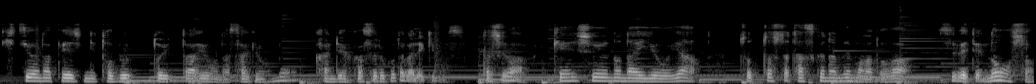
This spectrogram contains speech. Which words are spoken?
必要なページに飛ぶといったような作業も簡略化することができます。私は研修の内容やちょっとしたタスクのメモなどは全て Notion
